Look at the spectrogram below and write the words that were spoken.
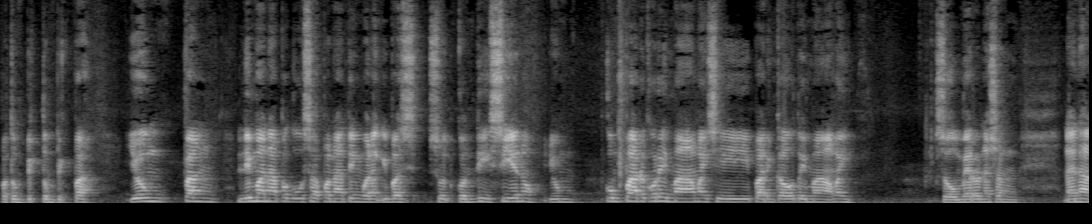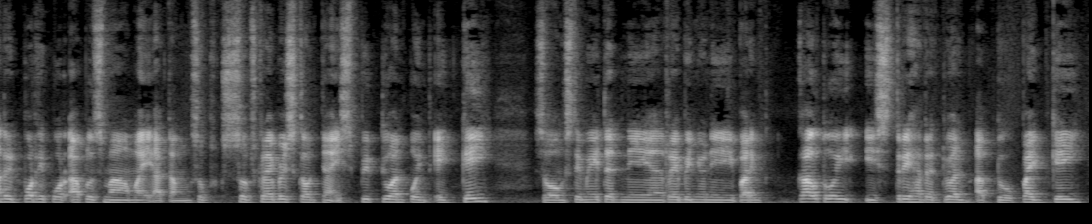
patumpik-tumpik pa. Yung pang lima na pag-uusapan natin, walang iba so, kundi si ano, yung kumpare ko rin mga may, si paring kautoy mga may. So, meron na siyang 944 uploads mga may at ang sub- subscribers count niya is 51.8k. So ang estimated ni uh, revenue ni paring Kautoy is 312 up to 5k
